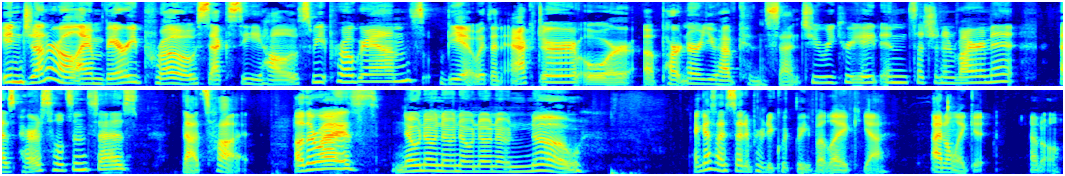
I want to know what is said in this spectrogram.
in general, I am very pro sexy holosuite programs, be it with an actor or a partner you have consent to recreate in such an environment. As Paris Hilton says, that's hot. Otherwise, no, no, no, no, no, no, no. I guess I said it pretty quickly, but like, yeah, I don't like it at all.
